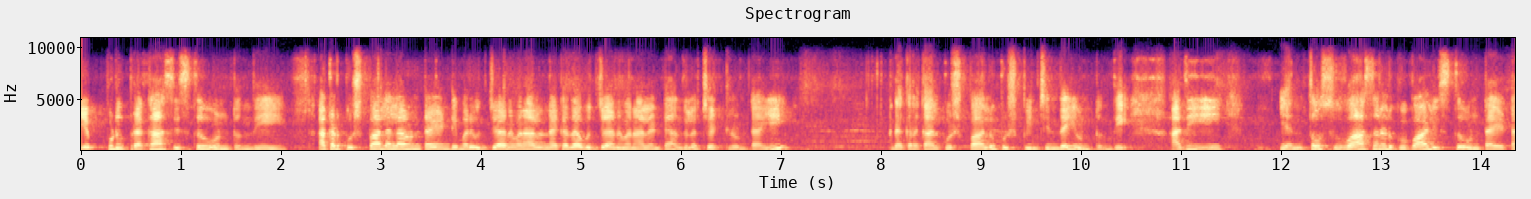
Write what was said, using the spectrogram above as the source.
ఎప్పుడు ప్రకాశిస్తూ ఉంటుంది. అక్కడ పుష్పాలు ఎలా ఉంటాయండి? మరి ఉద్యానవనాలు ఉన్నాయి కదా ఉద్యానవనాలు అంటే అందులో చెట్లు ఉంటాయి. రకరకాల పుష్పాలు పుష్పించిందై ఉంటుంది. అది ఎంతో సువాసనలు గుబాళిస్తూ ఉంటాయట.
